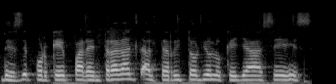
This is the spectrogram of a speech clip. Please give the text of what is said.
desde porque para entrar al, al territorio lo que ella hace es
